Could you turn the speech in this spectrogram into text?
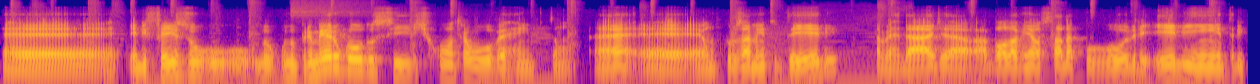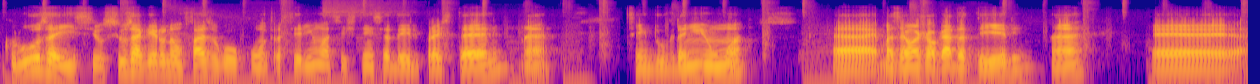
É, ele fez o, o no, no, primeiro gol do City contra o Wolverhampton, é, é, é um cruzamento dele, na verdade, a, a, bola vem alçada por Rodri, ele entra e cruza, e se, se o zagueiro não faz o gol contra, seria uma assistência dele para Sterling, né? Sem dúvida nenhuma, é, mas é uma jogada dele, né? É,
